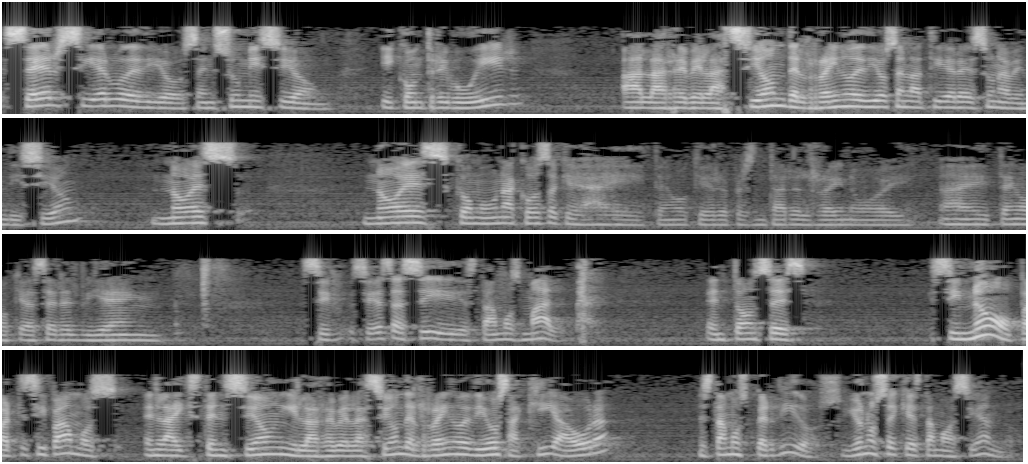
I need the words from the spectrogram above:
Ser siervo de Dios en su misión y contribuir a la revelación del reino de Dios en la tierra es una bendición. No es, no es como una cosa que, ay, tengo que representar el reino hoy, ay, tengo que hacer el bien. Si, si es así, estamos mal. Entonces, si no participamos en la extensión y la revelación del reino de Dios aquí ahora, estamos perdidos. Yo no sé qué estamos haciendo.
